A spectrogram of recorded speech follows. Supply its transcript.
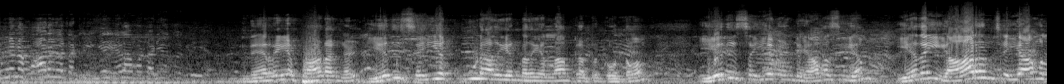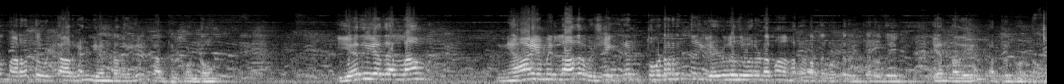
என்னென்ன பாடங்களை கட்டுறீங்க ஏழாம் ஆண்டு அடியெடுத்து வைக்கிறீங்க நிறைய பாடங்கள் எது செய்யக்கூடாது என்பதை எல்லாம் கற்றுக்கொண்டோம். எது செய்ய வேண்டிய அவசியம் எதை யாரும் செய்யாமல் மறந்து விட்டார்கள் என்பதையும் கற்றுக்கொண்டோம். எது எதெல்லாம் நியாயமில்லாத விஷயங்கள் தொடர்ந்து எழுபது வருடமாக நடந்து கொண்டிருக்கிறது என்பதையும் கற்றுக்கொண்டோம்.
